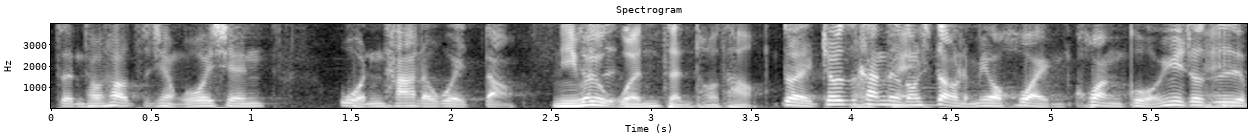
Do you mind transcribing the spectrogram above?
枕头套之前，我会先闻它的味道。你会闻枕头套？对，就是看那个东西到底有没有换换过。因为就是，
